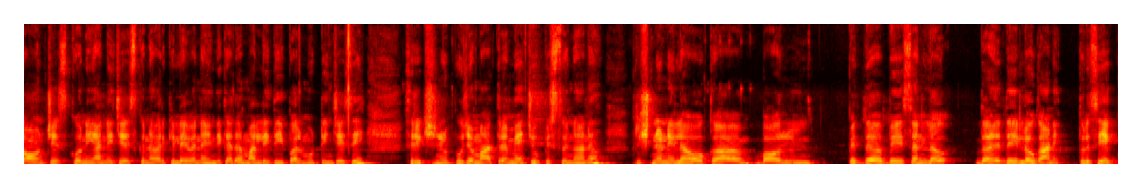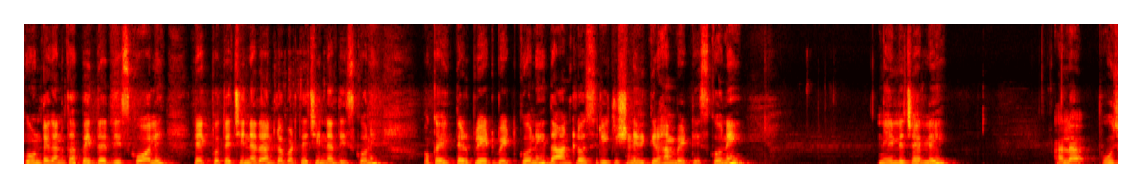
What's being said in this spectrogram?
కౌంట్ చేసుకొని అన్నీ చేసుకునే వరకు లెవెన్ అయింది కదా. మళ్ళీ దీపాలు ముట్టించేసి శ్రీకృష్ణుడి పూజ మాత్రమే చూపిస్తున్నాను. కృష్ణుని ఇలా ఒక బౌల్ పెద్ద బేసన్లో దేనిలో కానీ తులసి ఎక్కువ ఉంటే కనుక పెద్దది తీసుకోవాలి. లేకపోతే చిన్న దాంట్లో పడితే చిన్నది తీసుకొని ఒక ఇత్తడి ప్లేట్ పెట్టుకొని దాంట్లో శ్రీకృష్ణుడి విగ్రహం పెట్టేసుకొని నీళ్ళు చల్లి అలా పూజ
